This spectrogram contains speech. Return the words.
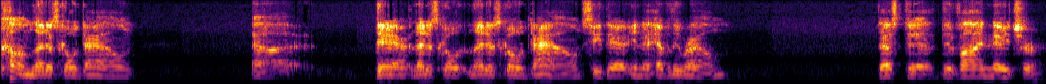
Come, let us go down. Uh, there, let us go. Let us go down. See, there in the heavenly realm. That's the divine nature.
